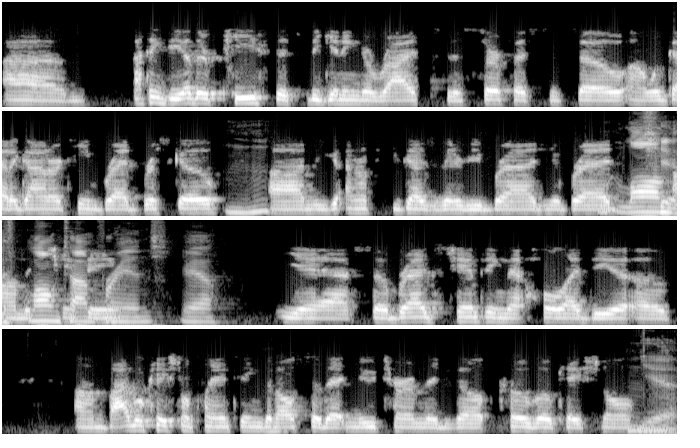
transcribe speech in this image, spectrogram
um, I think the other piece that's beginning to rise to the surface, and so uh, we've got a guy on our team, Brad Brisco. Mhm. Um, you, I don't know if you guys have interviewed Brad. You know, Brad. long, um, long time friends. Yeah. Yeah, so Brad's championing that whole idea of um, bivocational planting, but also that new term they developed, co-vocational. Yeah.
